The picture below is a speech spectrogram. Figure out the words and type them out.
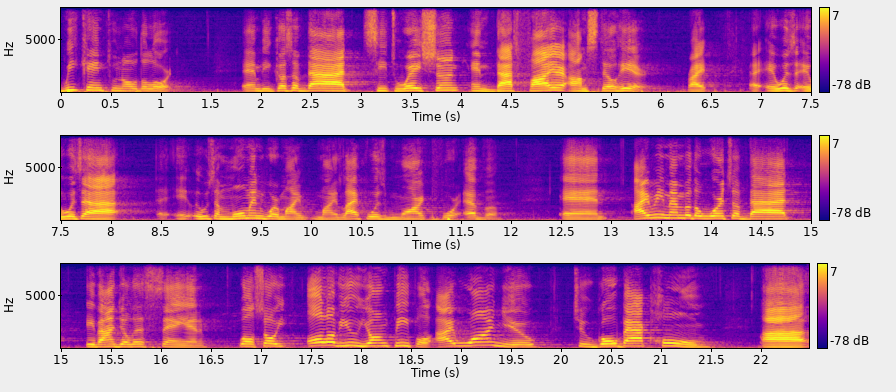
we came to know the Lord. And because of that situation and that fire, I'm still here, right? Uh, it was, it was, a, it was a moment where my, my life was marked forever. And I remember the words of that evangelist saying, Well, so all of you young people, I want you to go back home uh,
